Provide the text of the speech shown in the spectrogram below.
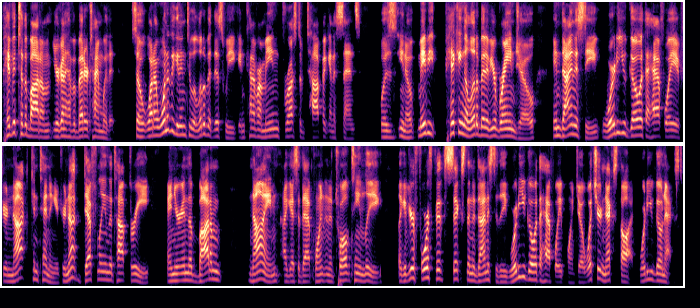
Pivot to the bottom. You're going to have a better time with it. So what I wanted to get into a little bit this week, and kind of our main thrust of topic in a sense, was you know maybe picking a little bit of your brain, Joe. In Dynasty, where do you go at the halfway if you're not contending? If you're not definitely in the top three, and you're in the bottom nine, I guess at that point in a 12 team league, like if you're fourth, fifth, sixth in a dynasty league, where do you go at the halfway point, Joe? What's your next thought? Where do you go next?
